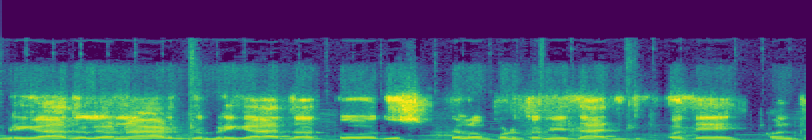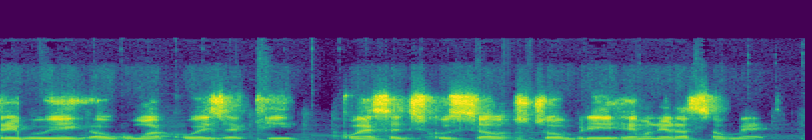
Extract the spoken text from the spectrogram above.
Obrigado, Leonardo. Obrigado a todos pela oportunidade de poder contribuir alguma coisa aqui com essa discussão sobre remuneração médica.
